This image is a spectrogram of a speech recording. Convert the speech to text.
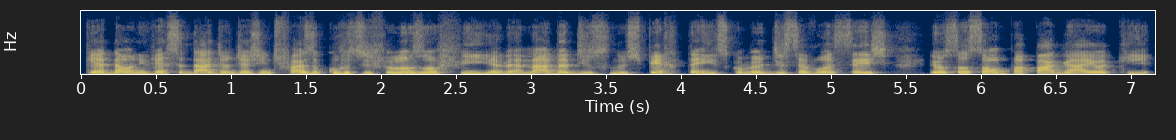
que é da universidade onde a gente faz o curso de filosofia, né? Nada disso nos pertence. Como eu disse a vocês, eu sou só um papagaio aqui.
